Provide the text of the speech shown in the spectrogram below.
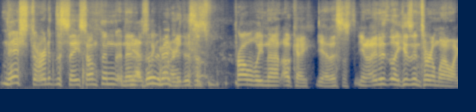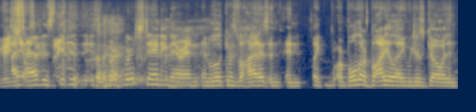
Nash started to say something, and then Yeah, I was like, did "All Reggie." right, this is probably not okay." Yeah, this is you know, it is like his internal monologue. He I, I have this. don't say anything. it's- we're, we're standing there, and and Lil comes behind us, and and like our both our body languages go, and then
